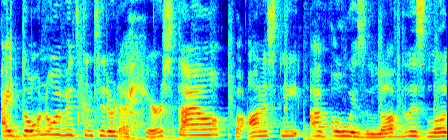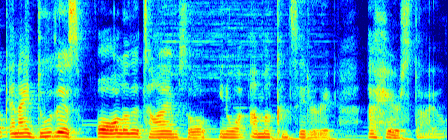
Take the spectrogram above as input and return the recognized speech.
I don't know if it's considered a hairstyle, but honestly, I've always loved this look and I do this all of the time. So you know what? I'm gonna consider it a hairstyle.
